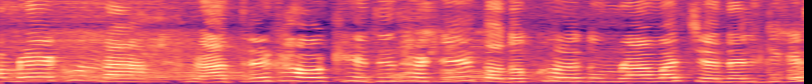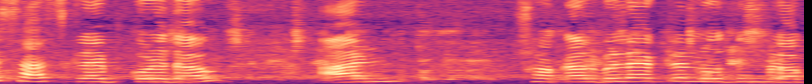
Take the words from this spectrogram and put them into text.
আমরা এখন না, রাত্রে খাওয়া খেতে থাকে, ততক্ষণে তোমরা আমার চ্যানেলটিকে সাবস্ক্রাইব করে দাও। আর সকালবেলা একটা নতুন ব্লগ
